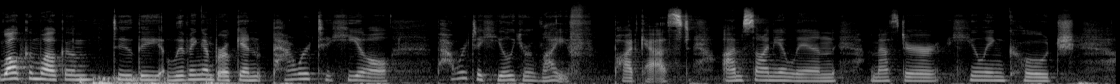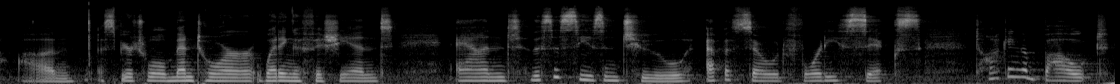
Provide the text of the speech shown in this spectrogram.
Welcome, welcome to the Living Unbroken Power to Heal, Power to Heal Your Life podcast. I'm Sonya Lyn, a master healing coach, um, a spiritual mentor, wedding officiant, and this is season two, episode 46, talking about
